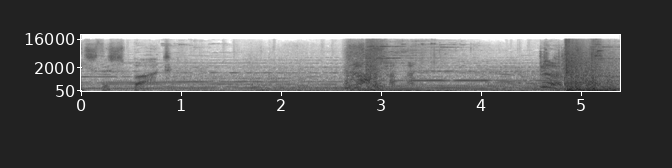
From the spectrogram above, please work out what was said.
Hits the spot.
